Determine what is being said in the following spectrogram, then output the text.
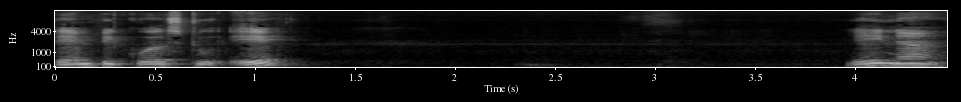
टेम्प इक्वल्स टू ए यही ना?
